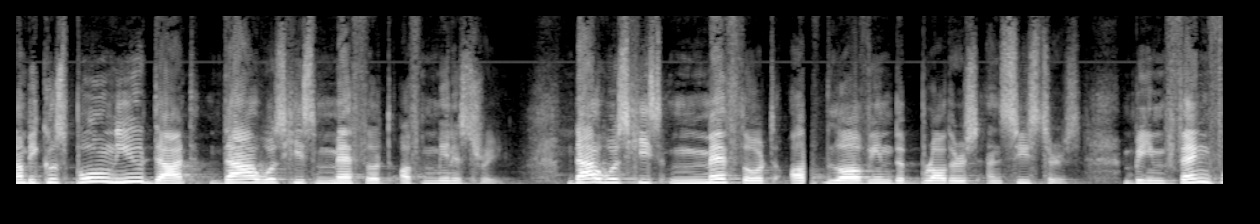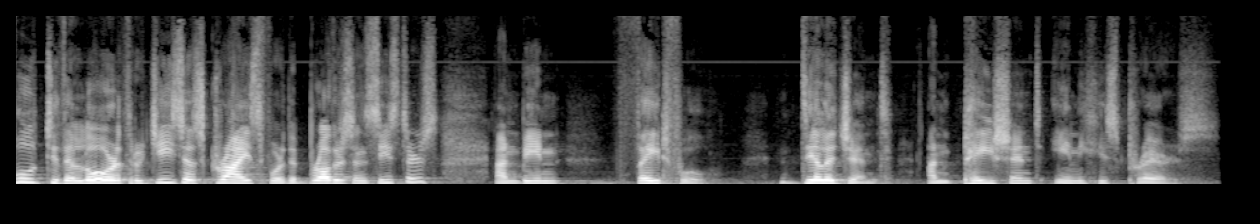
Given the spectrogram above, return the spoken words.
And because Paul knew that, that was his method of ministry. That was his method of loving the brothers and sisters. Being thankful to the Lord through Jesus Christ for the brothers and sisters, and being faithful, diligent, and patient in his prayers.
